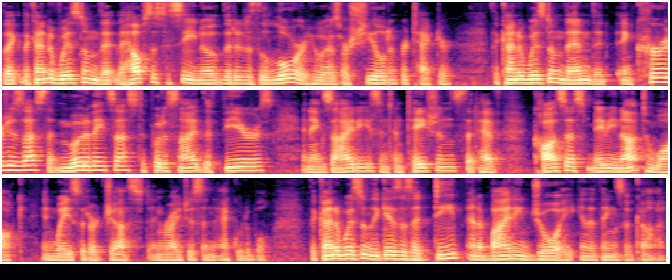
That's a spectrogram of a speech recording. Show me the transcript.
the, the kind of wisdom that, that helps us to see, know that it is the Lord who is our shield and protector, the kind of wisdom then that encourages us, that motivates us to put aside the fears and anxieties and temptations that have caused us maybe not to walk in ways that are just and righteous and equitable. The kind of wisdom that gives us a deep and abiding joy in the things of God.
